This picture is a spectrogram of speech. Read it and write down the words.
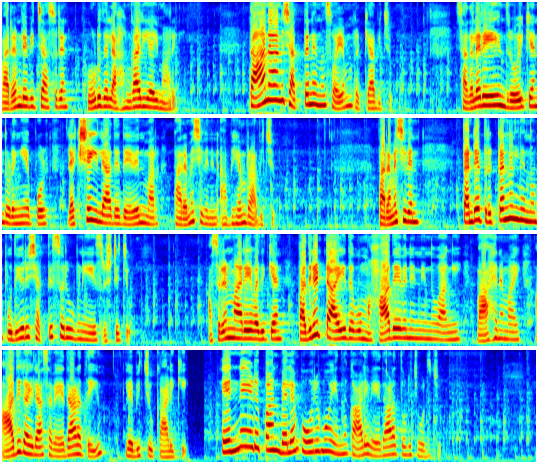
വരം ലഭിച്ച അസുരൻ കൂടുതൽ അഹങ്കാരിയായി മാറി. താനാണ് ശക്തനെന്ന് സ്വയം പ്രഖ്യാപിച്ചു. സകലരെയും ദ്രോഹിക്കാൻ തുടങ്ങിയപ്പോൾ രക്ഷയില്ലാതെ ദേവന്മാർ പരമശിവനിൽ അഭയം പ്രാപിച്ചു. പരമശിവൻ തന്റെ തൃക്കണ്ണിൽ നിന്നും പുതിയൊരു ശക്തി സ്വരൂപിണിയെ സൃഷ്ടിച്ചു. അസുരന്മാരെ വധിക്കാൻ പതിനെട്ട് ആയുധവും മഹാദേവനിൽ നിന്നു വാങ്ങി വാഹനമായി ആദി കൈലാസ വേതാളത്തെയും ലഭിച്ചു കാളിക്ക്. എന്നെ എടുപ്പാൻ ബലം പോരുമോ എന്ന് കാളി വേതാളത്തോട് ചോദിച്ചു.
